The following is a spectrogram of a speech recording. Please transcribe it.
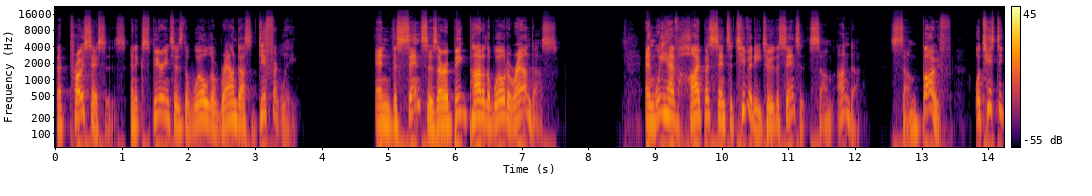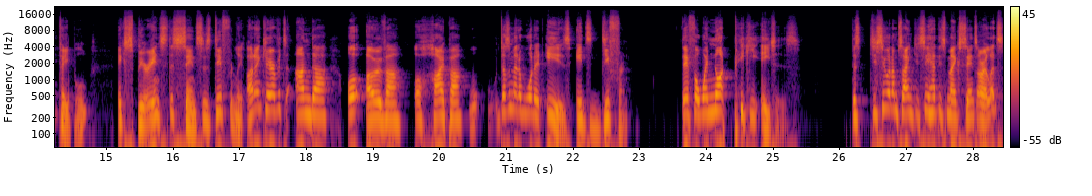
that processes and experiences the world around us differently. And the senses are a big part of the world around us. And we have hypersensitivity to the senses, some under, some both. Autistic people experience the senses differently. I don't care if it's under or over or hyper, it doesn't matter what it is, it's different. Therefore, we're not picky eaters. Does, do you see what I'm saying? Do you see how this makes sense? All right, let's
